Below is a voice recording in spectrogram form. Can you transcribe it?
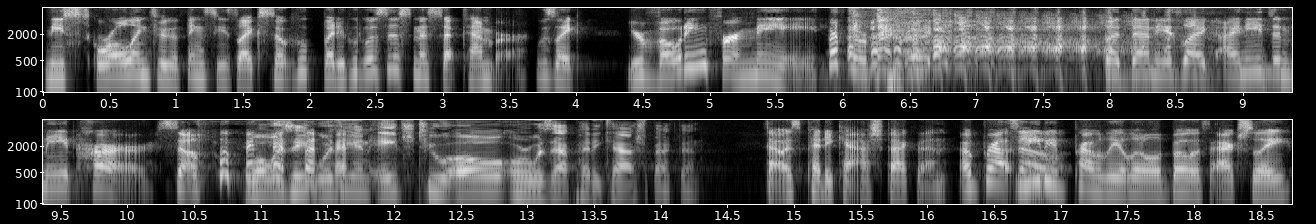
And he's scrolling through the things. He's like, so who? But who was this Miss September? It was like, you're voting for me. but then he's like, I need to meet her. So well, was he was he in H two O or was that petty cash back then? that was petty cash back then. Oh, pro- So- maybe probably a little of both, actually.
